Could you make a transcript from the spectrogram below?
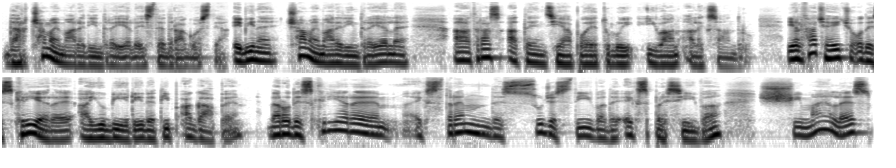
dar cea mai mare dintre ele este dragostea. Ei bine, cea mai mare dintre ele a atras atenția poetului Ioan Alexandru. El face aici o descriere a iubirii de tip agape, dar o descriere extrem de sugestivă, de expresivă și mai ales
